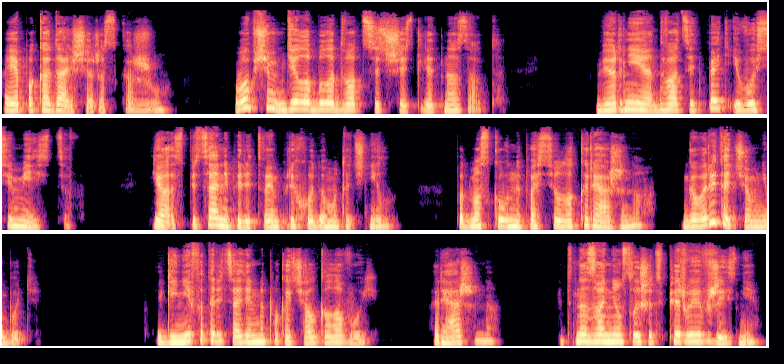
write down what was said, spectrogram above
а я пока дальше расскажу. В общем, дело было 26 лет назад. Вернее, 25 и 8 месяцев. Я специально перед твоим приходом уточнил. Подмосковный поселок Ряжино. Говорит о чем-нибудь?» Евгеньев отрицательно покачал головой. Ряжена. Это название услышит впервые в жизни.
